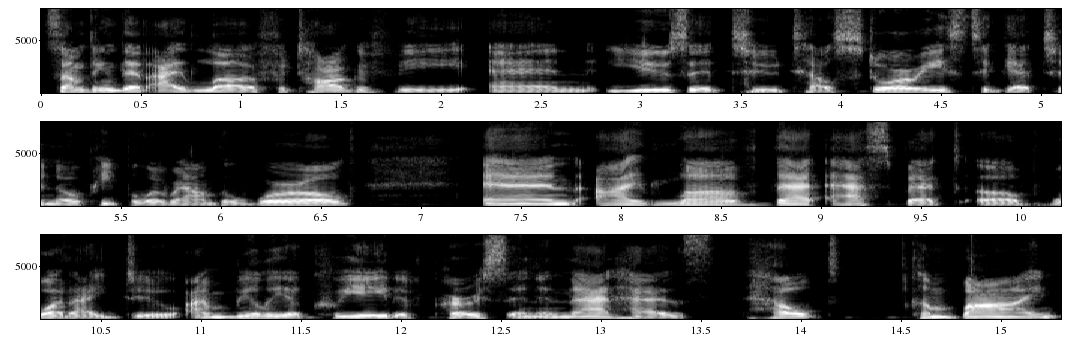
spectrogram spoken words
something that i love photography and use it to tell stories to get to know people around the world and i love that aspect of what i do. I'm really a creative person and that has helped combine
